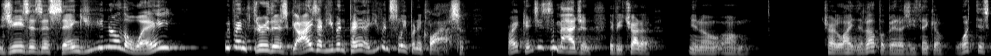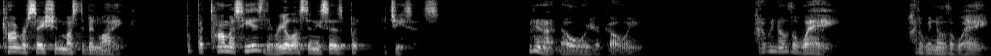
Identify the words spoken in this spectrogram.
Jesus is saying. You know the way. We've been through this, guys. Have you been paying, have you been sleeping in class? Right? Can you just imagine if you try to, you know, um, try to lighten it up a bit as you think of what this conversation must have been like. But, but Thomas, he is the realist, and he says, but, but Jesus. We do not know where you're going. How do we know the way? How do we know the way?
